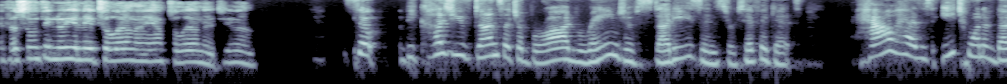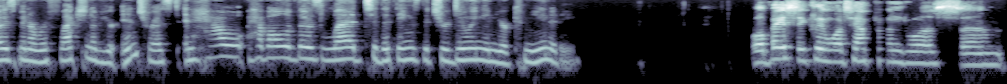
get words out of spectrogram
If there's something new you need to learn, then you have to learn it. You know. So, because you've done such a broad range of studies and certificates, how has each one of those been a reflection of your interest, and how have all of those led to the things that you're doing in your community? Well, basically, what happened was um,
